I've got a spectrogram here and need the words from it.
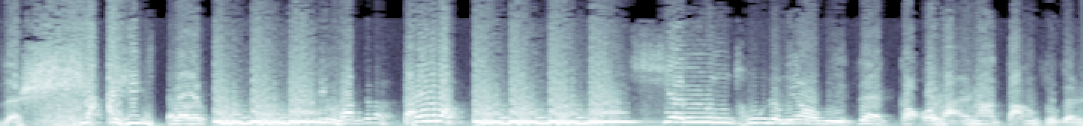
子，杀心起来了，听话给他逮了吧。乾隆同志苗贵在高山上当初跟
